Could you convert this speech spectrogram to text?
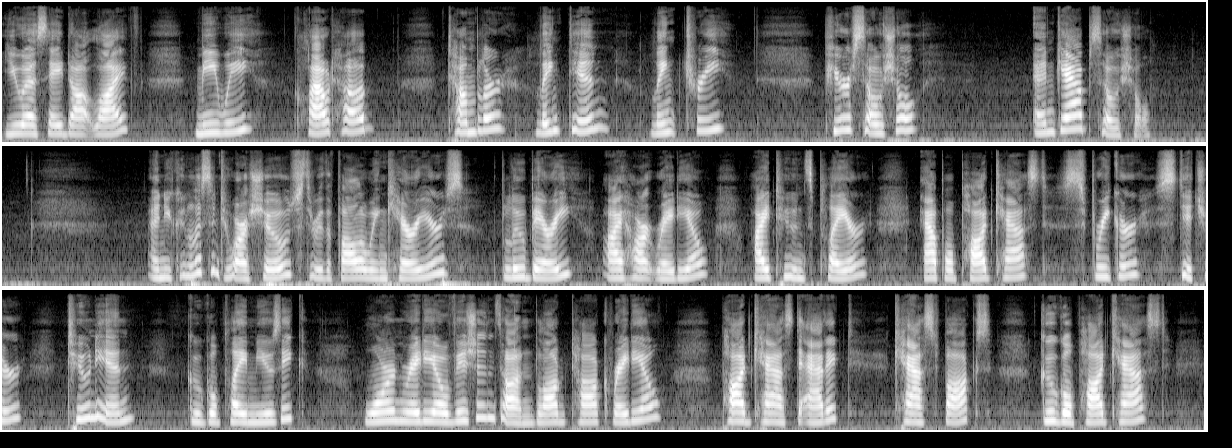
USA.live, MeWe, CloutHub, Tumblr, LinkedIn, Linktree, Pure Social, and Gab Social. And you can listen to our shows through the following carriers Blubrry, iHeartRadio, iTunes Player, Apple Podcast, Spreaker, Stitcher, TuneIn, Google Play Music, Warn Radio Visions on Blog Talk Radio, Podcast Addict, Castbox, Google Podcast,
